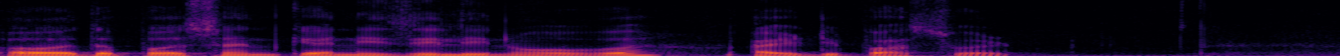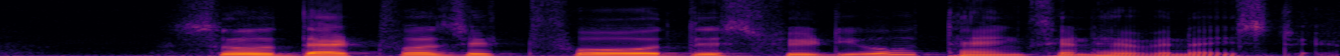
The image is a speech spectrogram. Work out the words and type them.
uh, the person can easily know our ID password. So that was it for this video. Thanks and have a nice day.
